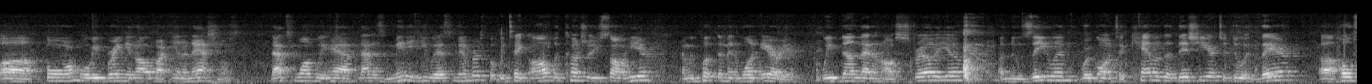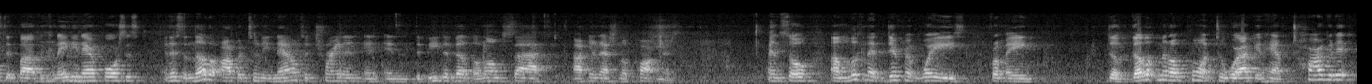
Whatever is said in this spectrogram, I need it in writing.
uh, Forum where we bring in all of our internationals. That's one we have not as many U.S. members, but we take all the countries you saw here and we put them in one area. We've done that in Australia, uh, New Zealand. We're going to Canada this year to do it there, uh, hosted by the Canadian Air Forces. And it's another opportunity now to train and, and, and to be developed alongside our international partners. And so I'm looking at different ways from a developmental point to where I can have targeted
